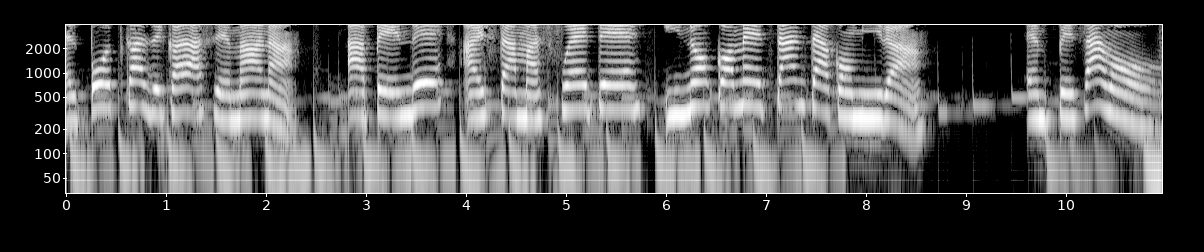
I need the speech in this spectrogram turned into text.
El podcast de cada semana. Aprende a estar más fuerte y no come tanta comida. ¡Empezamos!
